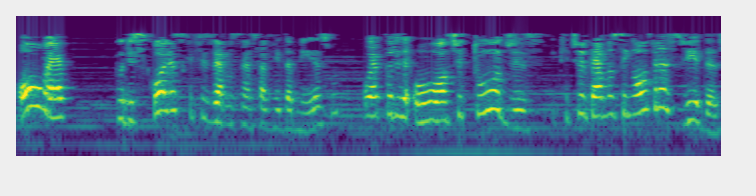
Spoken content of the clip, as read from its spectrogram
Ou é por escolhas que fizemos nessa vida mesmo, ou, é por, ou atitudes que tivemos em outras vidas.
